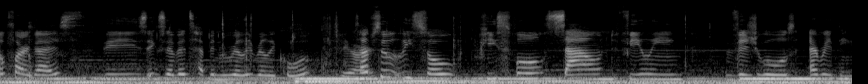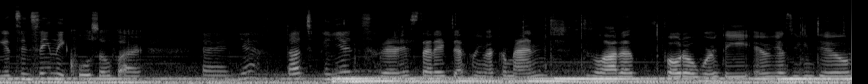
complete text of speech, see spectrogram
So far, guys, these exhibits have been really, really cool. They It's are. absolutely so peaceful, sound, feeling, visuals, everything. It's insanely cool so far. And yeah, thoughts, opinions? Very aesthetic, definitely recommend. There's a lot of photo worthy areas you can do.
